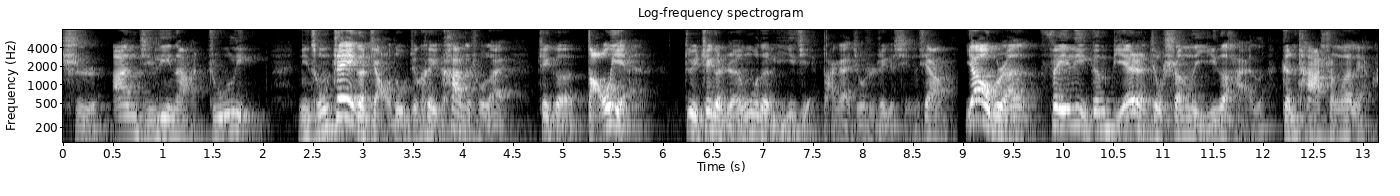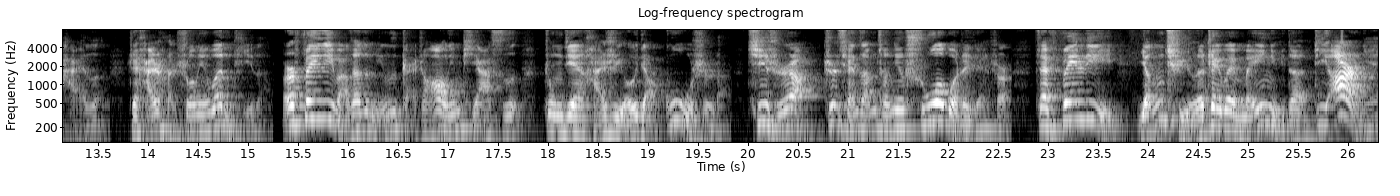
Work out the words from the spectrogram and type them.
是安吉丽娜·朱莉，你从这个角度就可以看得出来，这个导演对这个人物的理解大概就是这个形象。要不然，菲利跟别人就生了一个孩子，跟他生了俩孩子，这还是很说明问题的。而菲利把他的名字改成奥林匹亚斯，中间还是有一点故事的。其实啊，之前咱们曾经说过这件事儿，在菲利迎娶了这位美女的第二年，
